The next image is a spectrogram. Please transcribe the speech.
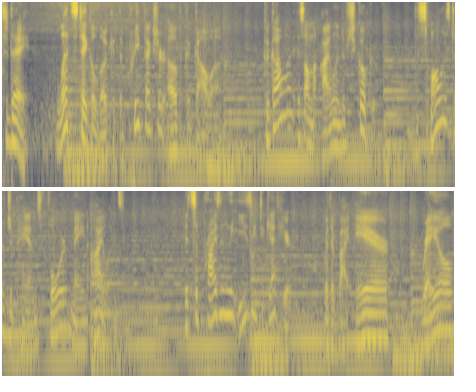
Today, let's take a look at the prefecture of Kagawa. Kagawa is on the island of Shikoku, the smallest of Japan's four main islands. It's surprisingly easy to get here, whether by air, rail,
